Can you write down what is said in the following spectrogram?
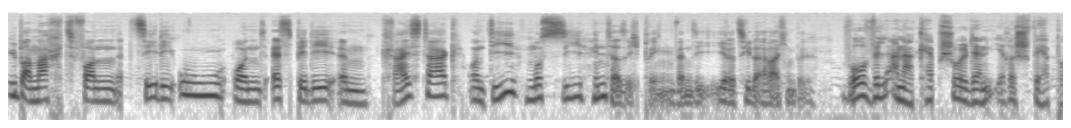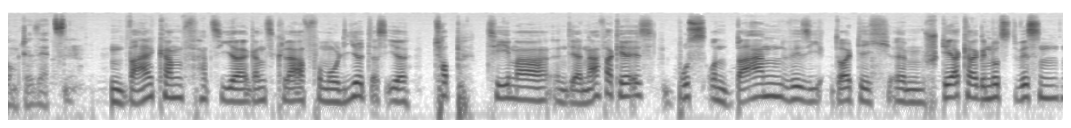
Übermacht von CDU und SPD im Kreistag und die muss sie hinter sich bringen, wenn sie ihre Ziele erreichen will. Wo will Anna Kepschul denn ihre Schwerpunkte setzen? Im Wahlkampf hat sie ja ganz klar formuliert, dass ihr Top-Thema der Nahverkehr ist. Bus und Bahn will sie deutlich ähm, stärker genutzt wissen.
